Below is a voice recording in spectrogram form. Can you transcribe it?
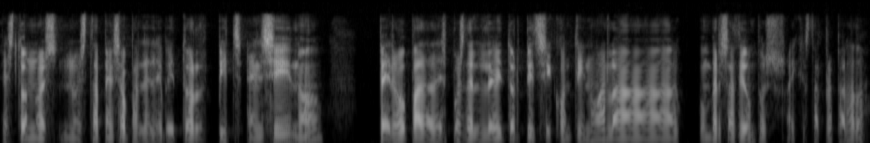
Esto no, es, no está pensado para el elevator pitch en sí, ¿no? Pero para después del elevator pitch, si continúa la conversación, pues hay que estar preparado.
